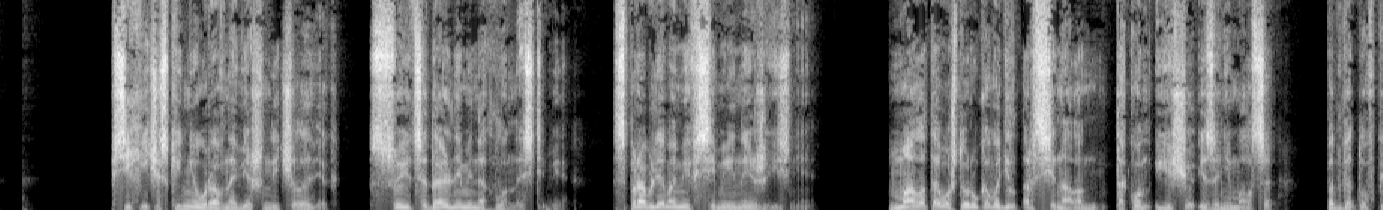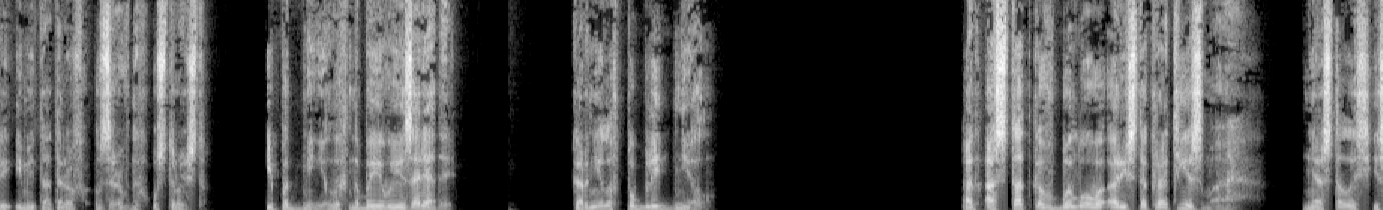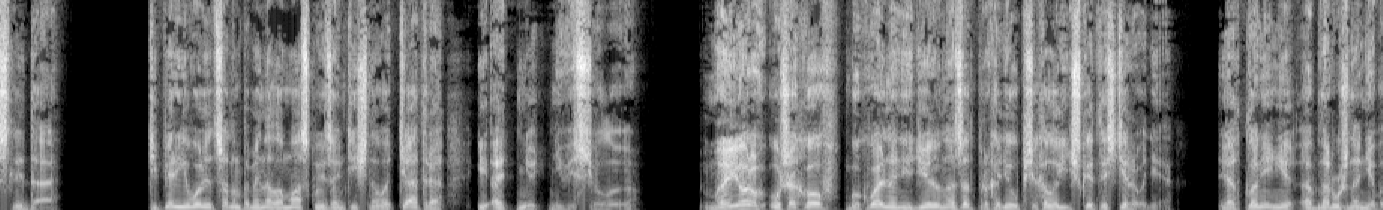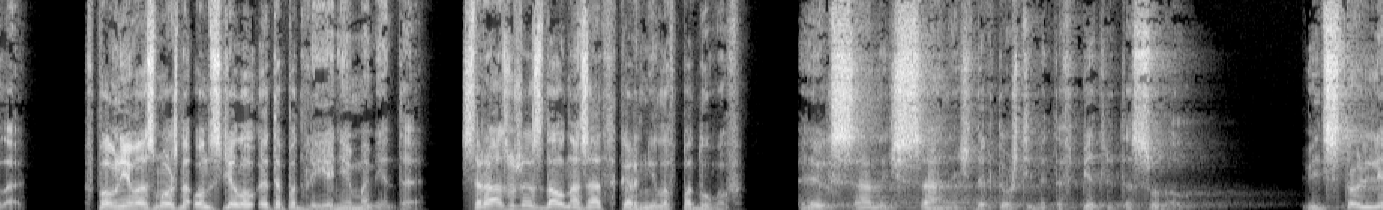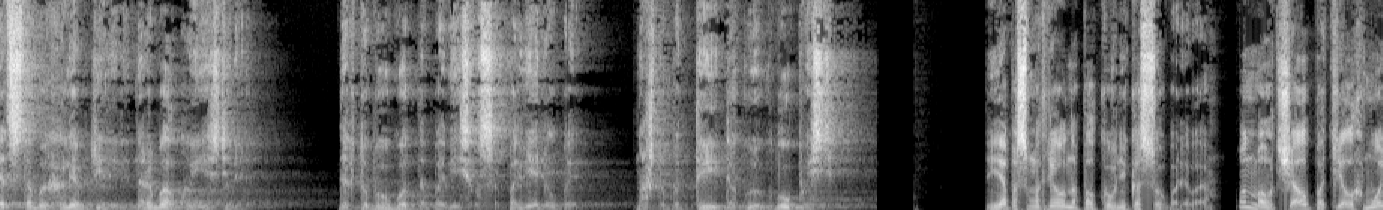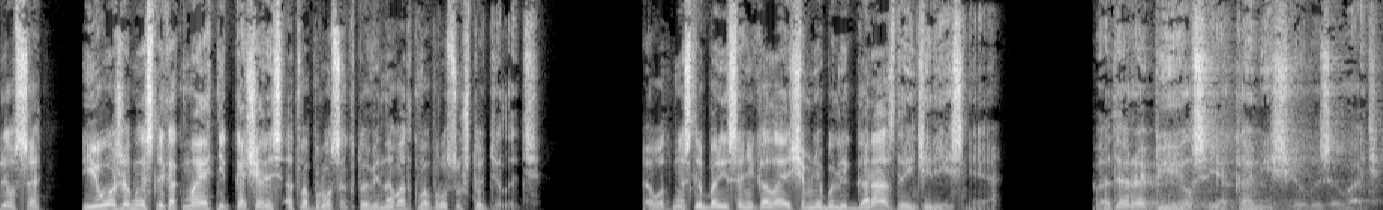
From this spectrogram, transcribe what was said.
Психически неуравновешенный человек, с суицидальными наклонностями, с проблемами в семейной жизни. Мало того, что руководил арсеналом, так он еще и занимался подготовкой имитаторов взрывных устройств и подменил их на боевые заряды. Корнилов побледнел. От остатков былого аристократизма не осталось и следа. Теперь его лицо напоминало маску из античного театра и отнюдь не веселую. Майор Ушаков буквально неделю назад проходил психологическое тестирование, и отклонений обнаружено не было. Вполне возможно, он сделал это под влиянием момента. Сразу же сдал назад Корнилов, подумав. «Эх, Саныч, Саныч, да кто ж тебе-то в петлю-то сунул? Ведь сто лет с тобой хлеб делили, на рыбалку ездили. Да кто бы угодно повесился, поверил бы. Но чтобы ты такую глупость...» Я посмотрел на полковника Соболева. Он молчал, потел, хмурился. Его же мысли, как маятник, качались от вопроса, кто виноват, к вопросу, что делать. А вот мысли Бориса Николаевича мне были гораздо интереснее. Поторопился я комиссию вызывать.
